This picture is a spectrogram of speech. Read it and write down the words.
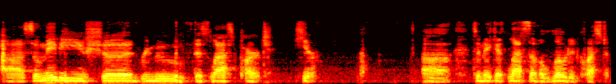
Uh, so maybe you should remove this last part here uh, to make it less of a loaded question.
